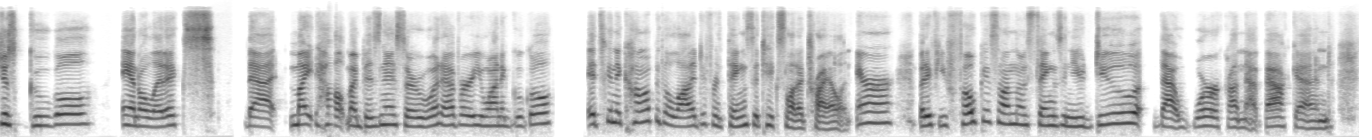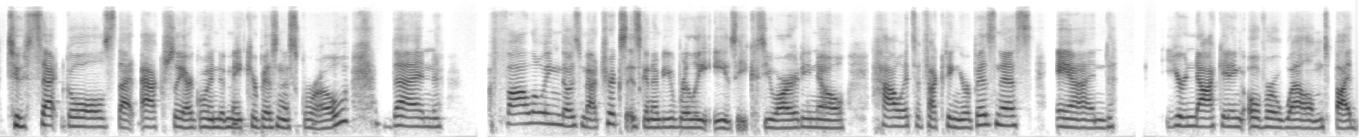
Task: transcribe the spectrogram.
just Google analytics that might help my business or whatever you want to Google, it's going to come up with a lot of different things. It takes a lot of trial and error. But if you focus on those things and you do that work on that back end to set goals that actually are going to make your business grow, then following those metrics is going to be really easy because you already know how it's affecting your business and you're not getting overwhelmed by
